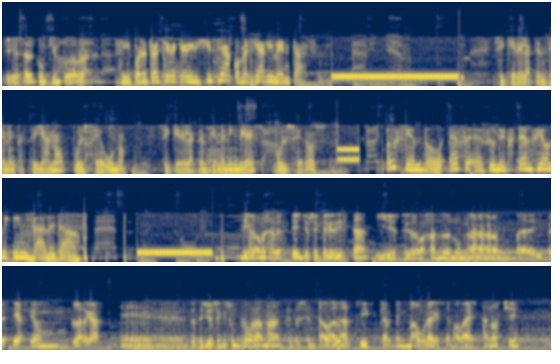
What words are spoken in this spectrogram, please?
Quería saber con quién puedo hablar. Sí, pues entonces tiene que dirigirse a comercial y ventas. Si quiere la atención en castellano, pulse 1. Si quiere la atención en inglés, pulse 2. Lo siento, esa es una extensión inválida. Digo, vamos a ver, eh, yo soy periodista y estoy trabajando en una, eh, investigación larga. eh, entonces yo sé que es un programa que presentaba la actriz Carmen Maura que se llamaba Esta Noche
